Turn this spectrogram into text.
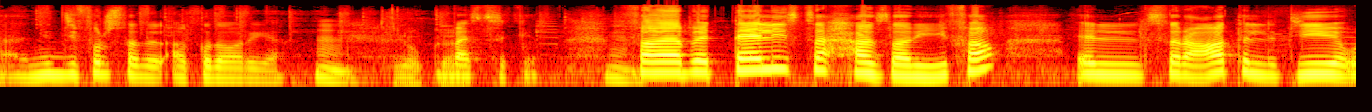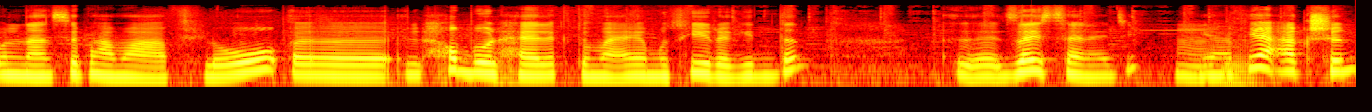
يعني ندي فرصة للأقدار يعني. مم. okay. بس كده. مم. فبالتالي الصحة ظريفة الصراعات اللي دي قلنا هنسيبها مع flow آه الحب والحياة الاجتماعية مثيرة جدا آه زي السنة دي. مم. يعني فيها أكشن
